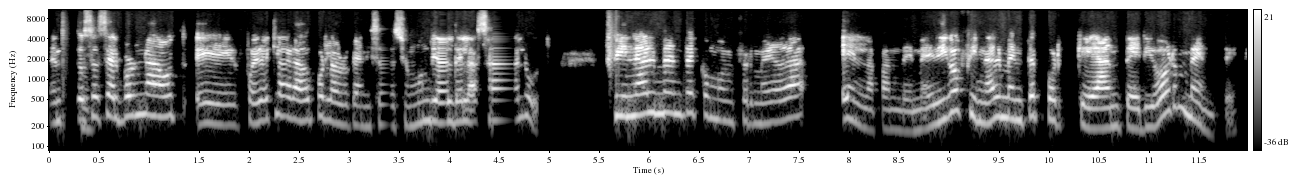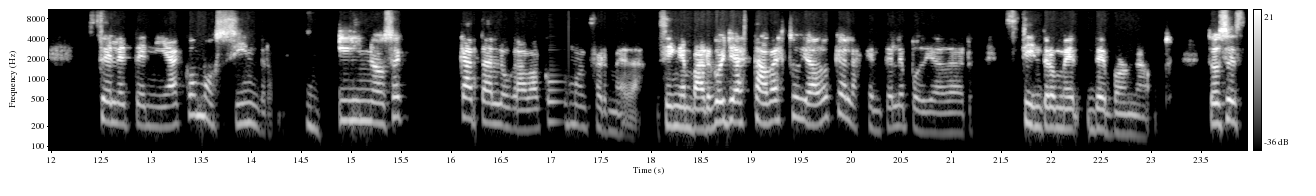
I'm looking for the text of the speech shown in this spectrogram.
Entonces el burnout eh, fue declarado por la Organización Mundial de la Salud finalmente como enfermedad en la pandemia. digo finalmente porque anteriormente se le tenía como síndrome mm. y no se catalogaba como enfermedad. Sin embargo, ya estaba estudiado que a la gente le podía dar síndrome de burnout. Entonces,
